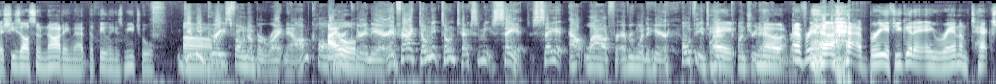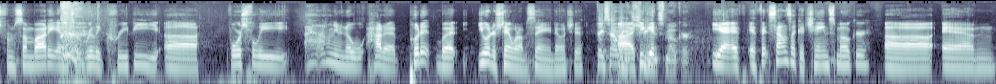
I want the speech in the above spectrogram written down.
that she's also nodding that the feeling is mutual. Give me Um, Bree's phone number right now. I'm calling I her will- and clearing the air. In fact, don't don't text me. Say it. Say it out loud for everyone to hear. I want the entire Hey, country to no, have her number. Every Bree, if you get a, a random text from somebody and it's a really creepy, uh, forcefully, I I don't even know how to put it, but you understand what I'm saying, don't you? they sound uh, like a if you chain get- smoker. Yeah, if, if it sounds like a chain smoker, uh, and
